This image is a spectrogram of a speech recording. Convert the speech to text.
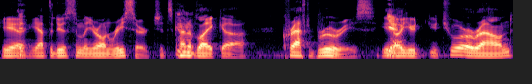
Yeah, you have to do some of your own research. It's kind of like uh, craft breweries. You know, you you tour around,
